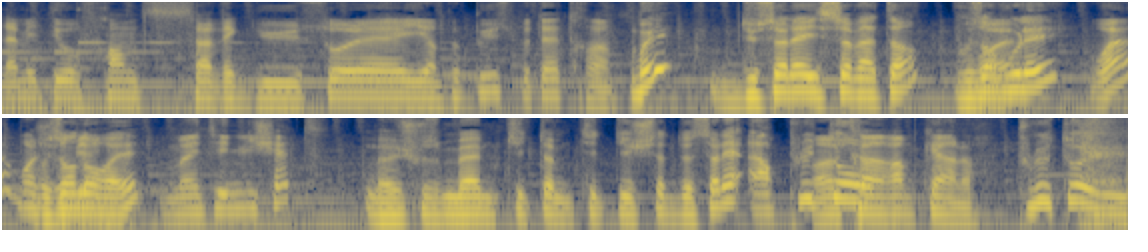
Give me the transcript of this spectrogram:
La météo France avec du soleil un peu plus peut-être Oui, du soleil ce matin. Vous en Ouais. voulez? Ouais, moi je Vous en bien. aurez Vous mettez une lichette? Bah, Je vous mets une petite, une petite t-shirt de soleil. Alors Un plutôt, train ramequin alors. plutôt une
